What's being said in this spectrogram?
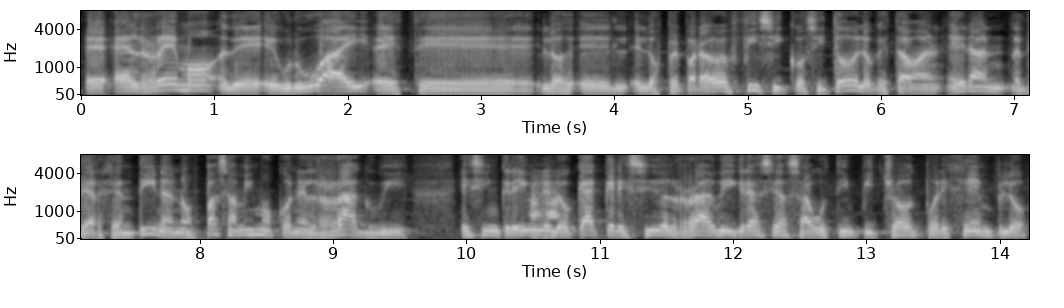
eh, el remo de Uruguay este los, los, preparadores físicos y todo lo que estaban eran de Argentina. Nos pasa mismo con el rugby. Es increíble Ajá. lo que ha crecido el rugby gracias a Agustín Pichot por ejemplo.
